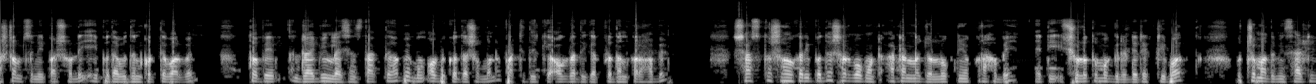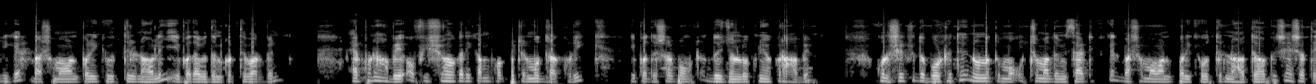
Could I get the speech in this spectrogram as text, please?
অষ্টম শ্রেণি পাস হলে এই পদে আবেদন করতে পারবেন। তবে ড্রাইভিং লাইসেন্স থাকতে হবে এবং অভিজ্ঞতা সম্পন্ন প্রার্থীদেরকে অগ্রাধিকার প্রদান করা হবে। স্বাস্থ্য সহকারী পদে সর্বমোট আটান্ন জন লোক নিয়োগ করা হবে। এটি ষোলোতম গ্রেডের একটি পদ। উচ্চ মাধ্যমিক সার্টিফিকেট বা সমমান পরীক্ষা উত্তীর্ণ হলেই এই পদে আবেদন করতে পারবেন। এরপরে হবে অফিস সহকারী কাম কম্পিউটার মুদ্রাক্ষরিক এই পদে সর্বমোট দুইজন লোক নিয়োগ করা হবে। কোন স্বীকৃত বোর্ড হতে ন্যূনতম উচ্চ মাধ্যমিক সার্টিফিকেট বা সমমান পরীক্ষা উত্তীর্ণ হতে হবে। সেই সাথে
